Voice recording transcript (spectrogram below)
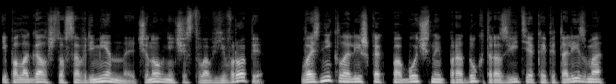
и полагал, что современное чиновничество в Европе возникло лишь как побочный продукт развития капитализма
